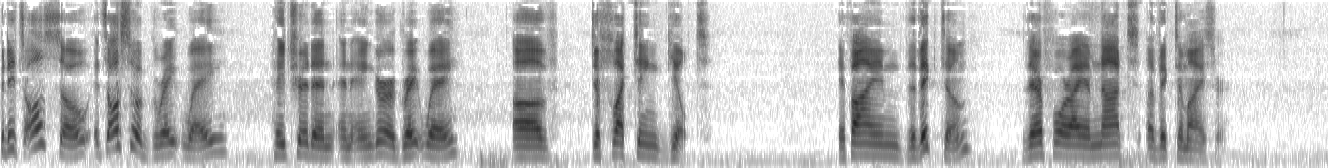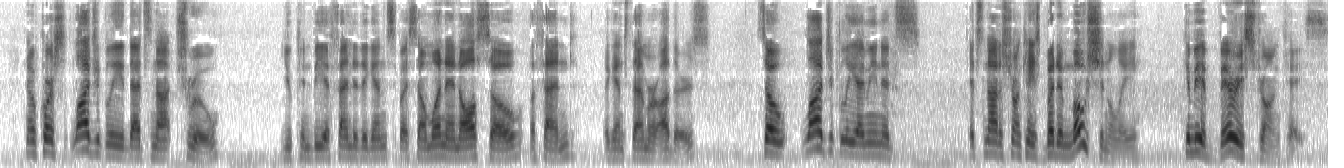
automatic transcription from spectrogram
But it's also, it's also a great way, hatred and, and anger, are a great way of deflecting guilt. If I'm the victim, therefore I am not a victimizer. Now, of course, logically, that's not true. You can be offended against by someone and also offend against them or others. So, logically, I mean, it's, it's not a strong case, but emotionally, it can be a very strong case.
